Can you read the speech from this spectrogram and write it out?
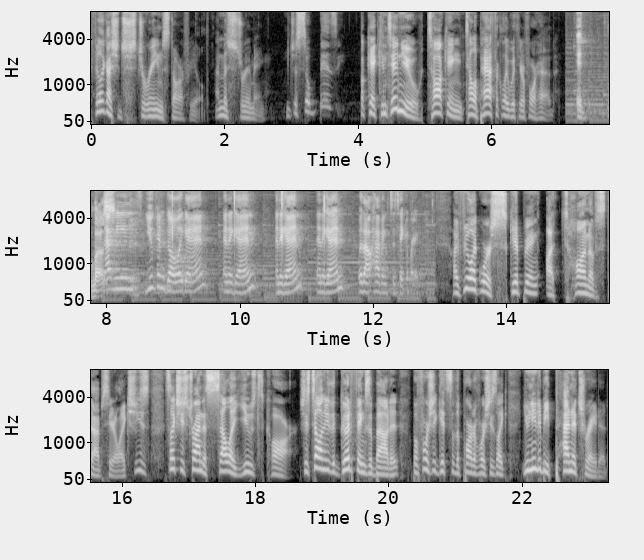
I feel like I should stream Starfield. I miss streaming. I'm just so busy. Okay, continue talking telepathically with your forehead. it less. That means you can go again and again and again and again without having to take a break. I feel like we're skipping a ton of steps here. Like she's it's like she's trying to sell a used car. She's telling you the good things about it before she gets to the part of where she's like, you need to be penetrated.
